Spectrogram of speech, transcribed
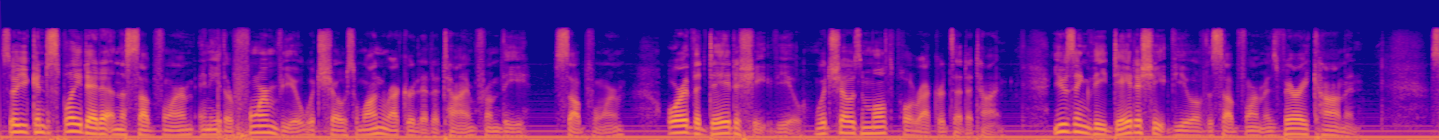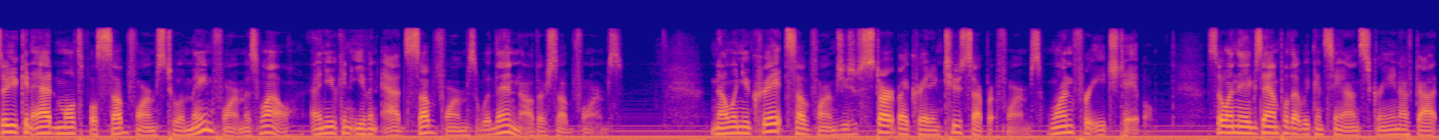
So you can display data in the subform in either form view, which shows one record at a time from the subform, or the datasheet view, which shows multiple records at a time. Using the datasheet view of the subform is very common. So you can add multiple subforms to a main form as well, and you can even add subforms within other subforms. Now when you create subforms, you start by creating two separate forms, one for each table. So in the example that we can see on screen, I've got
